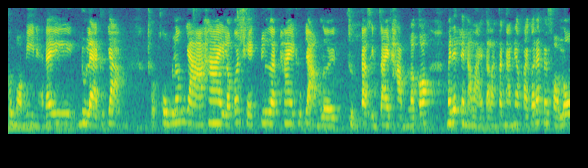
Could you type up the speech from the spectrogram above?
คุณหมอบีเนี่ยได้ดูแลทุกอย่าง ครับคุมเรื่องยาให้แล้วก็เช็คเลือดให้ทุกอย่างเลยถึงตัดสินใจทำแล้วก็ไม่ได้เป็นอะไรแต่หลังจากนั้นเนี่ยไปายก็ได้ไป follow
